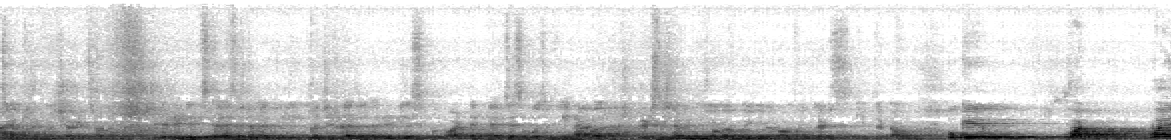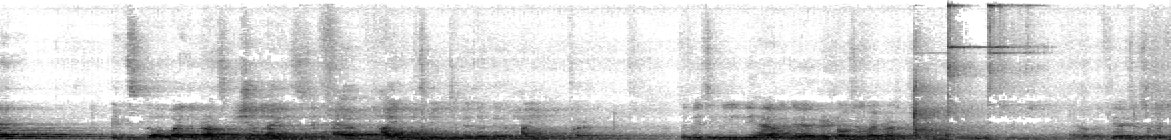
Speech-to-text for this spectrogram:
I am much sure it's not a circle. The radial uh, system actually considered as a radius part that uh, just suppose we have a grid system. You are going in a wrong way. Let's keep that down. Okay, what? Why? It's the why the transmission lines have high voltage rather than high current. So basically we have the grid losses by transmission. Uh, we are just suppose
